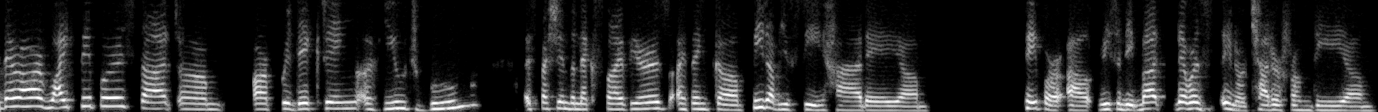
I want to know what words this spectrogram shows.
there are white papers that um, are predicting a huge boom, especially in the next five years. I think uh, PwC had a um, paper out recently, but there was you know chatter from the um,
